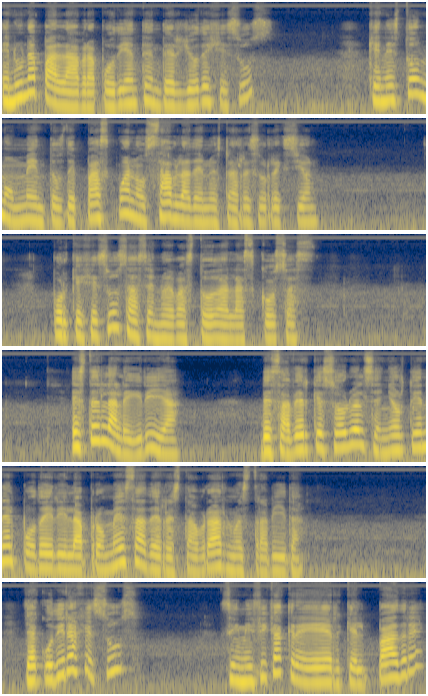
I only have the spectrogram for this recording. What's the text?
En una palabra podía entender yo de Jesús que en estos momentos de Pascua nos habla de nuestra resurrección, porque Jesús hace nuevas todas las cosas. Esta es la alegría de saber que solo el Señor tiene el poder y la promesa de restaurar nuestra vida. Y acudir a Jesús significa creer que el Padre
